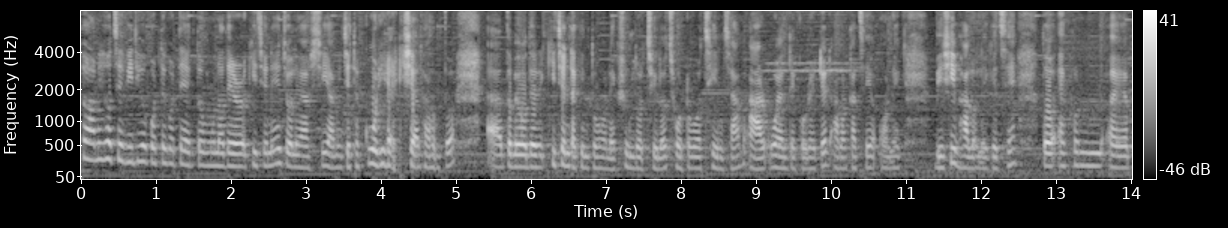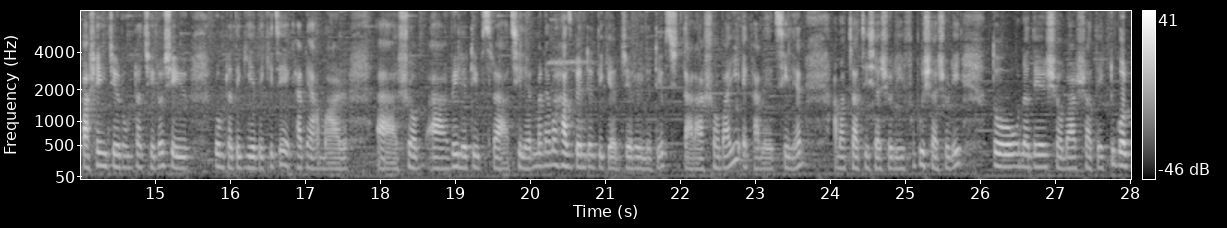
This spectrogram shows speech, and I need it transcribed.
তো আমি হচ্ছে ভিডিও করতে করতে একদম ওনাদের কিচেনে চলে আসছি আমি যেটা করি আর কি সাধারণত। তবে ওদের কিচেনটা কিন্তু অনেক সুন্দর ছিল, ছোট, ছিমছাম আর ওয়েল ডেকোরেটেড আমার কাছে অনেক বেশি ভালো লেগেছে। তো এখন পাশেই যে রুমটা ছিল, সেই রুমটাতে গিয়ে দেখি যে এখানে আমার সব রিলেটিভসরা ছিলেন। মানে আমার হাজব্যান্ডের দিকের যে রিলেটিভস তারা সবাই এখানে ছিলেন। আমার চাচি শাশুড়ি, ফুপু শাশুড়ি। তো ওনাদের সবার সাথে একটু গল্প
